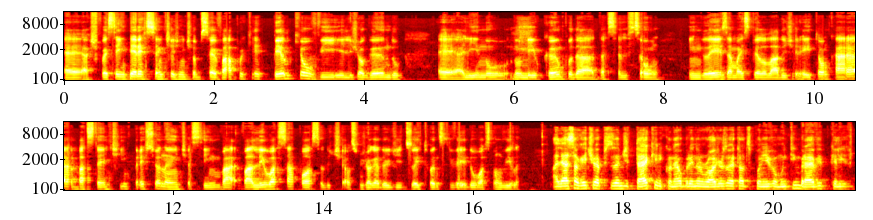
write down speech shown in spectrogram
é, acho que vai ser interessante a gente observar, porque pelo que eu vi ele jogando é, ali no, no meio campo da, da seleção inglesa, mas pelo lado direito, é um cara bastante impressionante, assim, valeu essa aposta do Chelsea, um jogador de 18 anos que veio do Aston Villa. Aliás, se alguém tiver precisando de técnico, né, o Brandon Rodgers vai estar disponível muito em breve, porque ele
